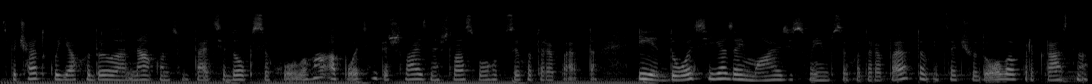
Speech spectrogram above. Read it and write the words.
Спочатку я ходила на консультації до психолога, а потім пішла і знайшла свого психотерапевта. І досі я займаюся зі своїм психотерапевтом, і це чудова, прекрасна,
